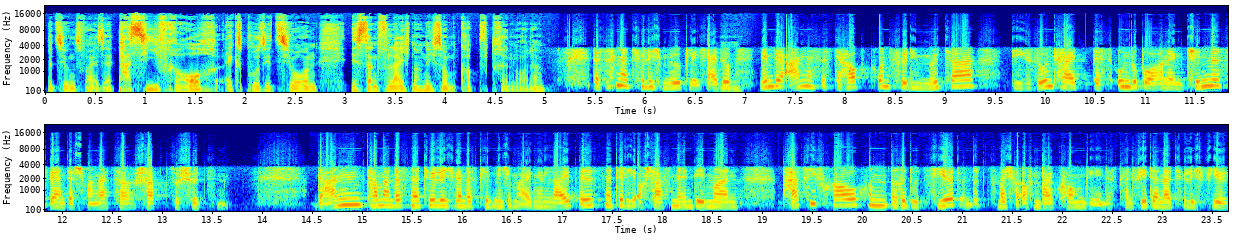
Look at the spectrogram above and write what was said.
bzw. Passivrauchexposition ist dann vielleicht noch nicht so im Kopf drin, oder? Das ist natürlich möglich. Also mhm. nehmen wir an, es ist der Hauptgrund für die Mütter, die Gesundheit des ungeborenen Kindes während der Schwangerschaft zu schützen dann kann man das natürlich, wenn das Kind nicht im eigenen Leib ist, natürlich auch schaffen, indem man Passivrauchen reduziert und zum Beispiel auf den Balkon gehen. Das kann Väter natürlich viel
